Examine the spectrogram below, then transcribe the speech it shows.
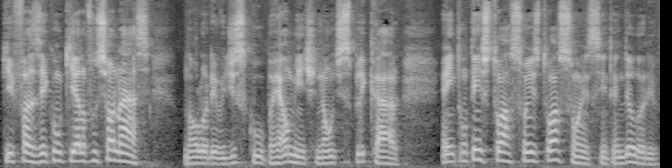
que fazer com que ela funcionasse. Não, Lorivo, desculpa, realmente não te explicaram. É, então tem situações e situações, assim, entendeu, Lorivo?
